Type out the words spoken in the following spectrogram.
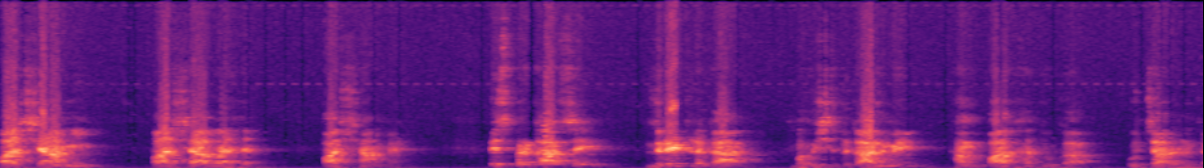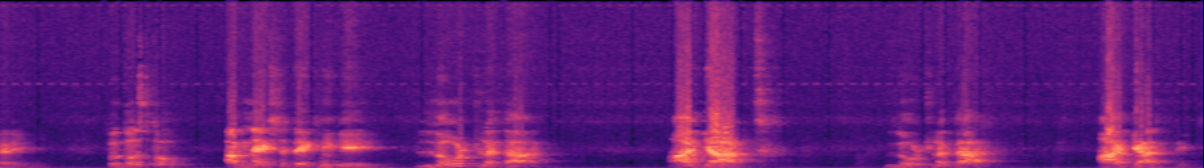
पाश्यामी पाशावह पाश्याम। इस प्रकार से दृढ़ लकार भविष्य काल में हम पाधातु का उच्चारण करेंगे। तो दोस्तों, अब नेक्स्ट देखेंगे लोट लकार आज्ञार्थ। लोट लकार आज्ञार्थ।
